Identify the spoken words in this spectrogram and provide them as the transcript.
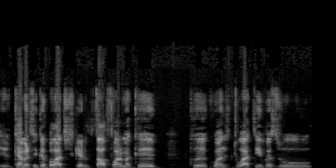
A câmara fica para o lado esquerdo, de tal forma que, que quando tu ativas o,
